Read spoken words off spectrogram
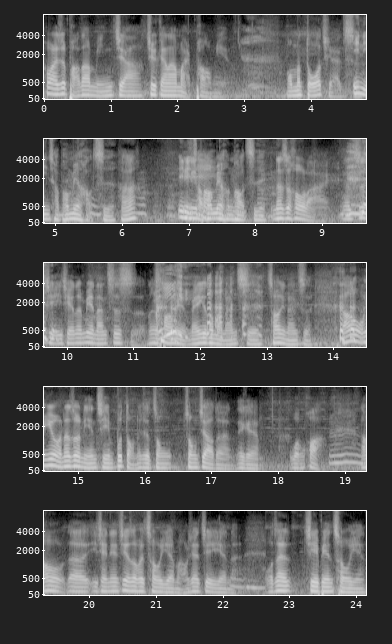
后来就跑到名家去跟他买泡面，我们躲起来吃。印尼炒泡面好吃，啊，印尼炒泡面很好吃，那是后来，那之前以前的面难吃死，那个泡面每一个都蛮难吃，超级难吃。然后我因为我那时候年轻，不懂那个宗宗教的那个文化，嗯，然后呃以前年轻的时候会抽烟嘛，我现在戒烟了，我在街边抽烟，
